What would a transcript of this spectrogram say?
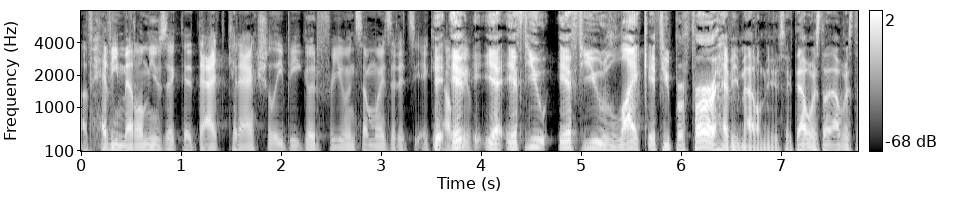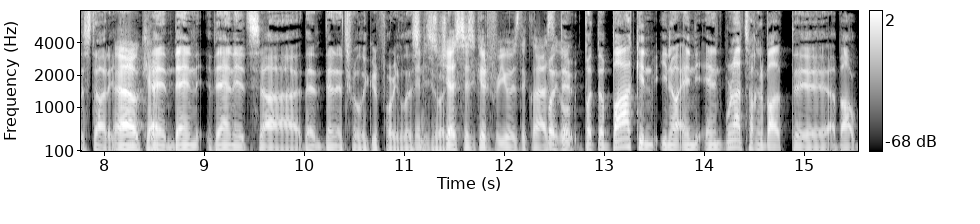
of heavy metal music that that can actually be good for you in some ways that it's it can help If- you yeah, if you if you like if you prefer heavy metal music, that was the, that was the study. Oh, okay. then then then it's uh then then it's really good for you to listen then it's to it. just as good for you as the classical but the, but the Bach and you know and, and we're not talking about the about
